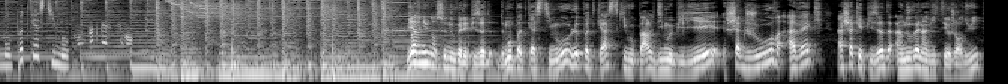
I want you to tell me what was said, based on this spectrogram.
Mon podcast IMO. Bienvenue dans ce nouvel épisode de mon podcast IMO, le podcast qui vous parle d'immobilier chaque jour avec à chaque épisode un nouvel invité. Aujourd'hui,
